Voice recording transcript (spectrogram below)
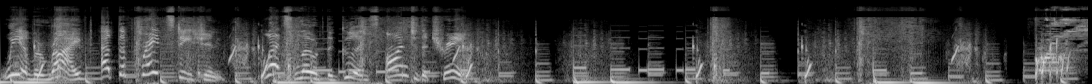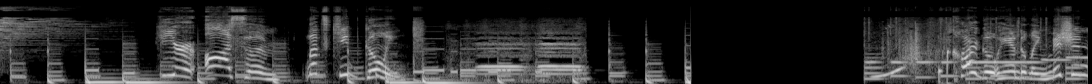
We have arrived at the freight station. Let's load the goods onto the train. You're awesome! Let's keep going. Cargo handling mission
